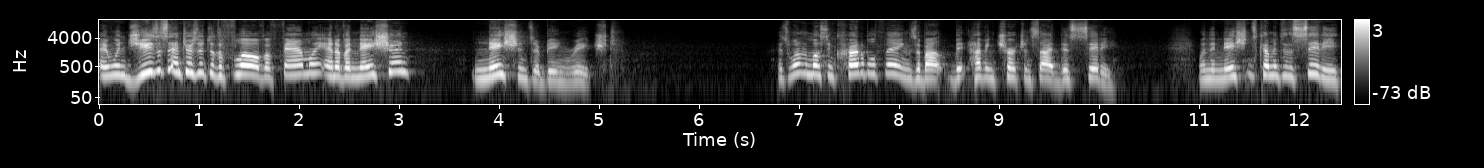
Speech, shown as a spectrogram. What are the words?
And when Jesus enters into the flow of a family and of a nation, nations are being reached. It's one of the most incredible things about having church inside this city. When the nations come into the city,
